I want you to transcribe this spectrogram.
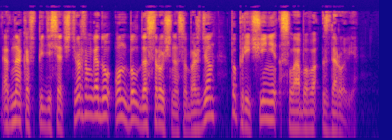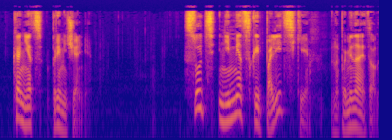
Однако в 54 году он был досрочно освобожден по причине слабого здоровья. Конец примечания. Суть немецкой политики напоминает он,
